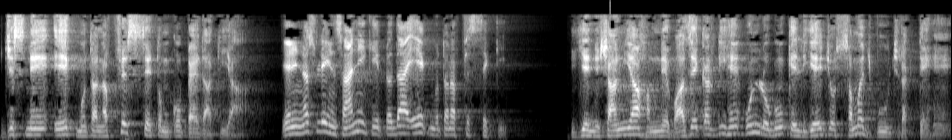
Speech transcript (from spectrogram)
جس نے ایک متنفس سے تم کو پیدا کیا۔ یعنی نسل انسانی کی ابتدا ایک متنفس سے کی۔ یہ نشانیاں ہم نے واضح کر دی ہیں ان لوگوں کے لیے جو سمجھ بوجھ رکھتے ہیں۔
